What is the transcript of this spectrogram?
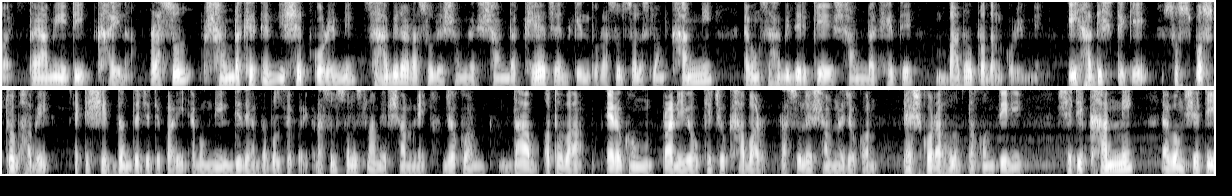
নয়, তাই আমি এটি খাই না। রাসুল সান্ডা খেতে নিষেধ করেননি। সাহাবিরা রাসুলের সামনে সান্ডা খেয়েছেন, কিন্তু রাসুল সাল্লাহ ইসলাম খাননি এবং সাহাবিদেরকে সান্ডা খেতে বাধাও প্রদান করেননি। এই হাদিস থেকে সুস্পষ্টভাবে একটি সিদ্ধান্তে যেতে পারি এবং নির্দ্বিধায় আমরা বলতে পারি। রাসুল সাল্লাহ ইসলামের সামনে যখন দাব অথবা এরকম প্রাণীয় কিছু খাবার রাসুলের সামনে যখন পেশ করা হলো, তখন তিনি সেটি খাননি এবং সেটি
